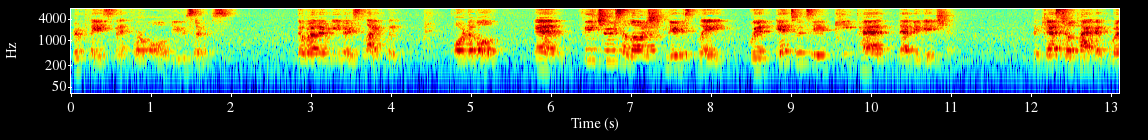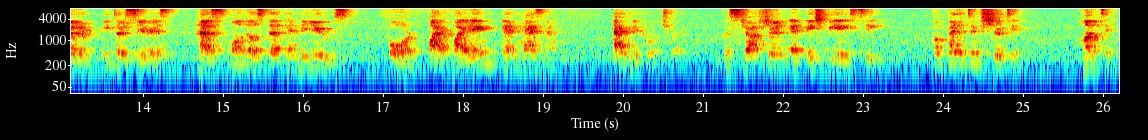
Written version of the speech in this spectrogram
replacement for all users. The weather meter is lightweight, portable, and features a large clear display with intuitive keypad navigation. The Kestrel Pocket Weather Meter series has models that can be used for firefighting and hazmat, agriculture, construction and HVAC, competitive shooting, hunting,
